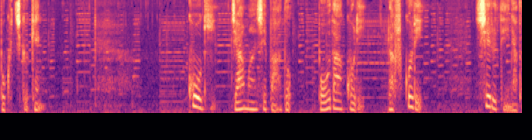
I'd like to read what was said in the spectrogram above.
牧畜犬。コーギジャーマンシェパードボーダーコリーラフコリーシェルティなど。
